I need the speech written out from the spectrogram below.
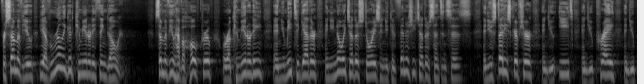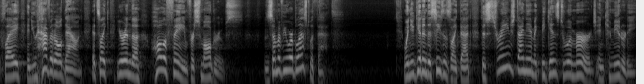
For some of you, you have really good community thing going. Some of you have a hope group or a community and you meet together and you know each other's stories and you can finish each other's sentences and you study scripture and you eat and you pray and you play and you have it all down. It's like you're in the hall of fame for small groups. And some of you are blessed with that. When you get into seasons like that, the strange dynamic begins to emerge in community.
